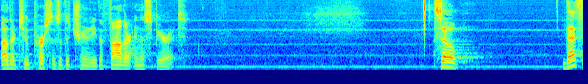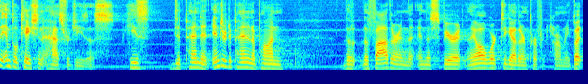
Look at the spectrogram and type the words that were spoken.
other two persons of the Trinity, the Father and the Spirit. So that's the implication it has for Jesus. He's dependent, interdependent upon the, the Father and the, and the Spirit, and they all work together in perfect harmony. But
